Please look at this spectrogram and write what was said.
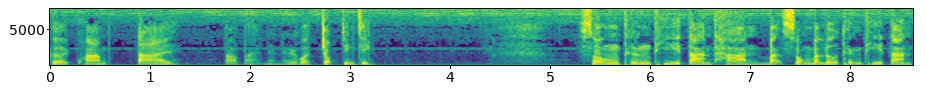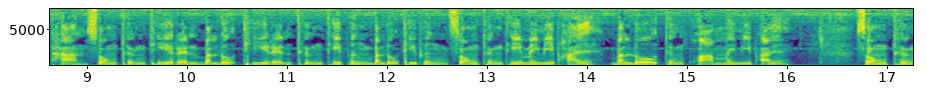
เกิดความตายต่อไปเนี่ยเรียกว่าจบจริง ๆ ทรงถึงที่ต้านทานทรงบรรลุถึงที่ต้านทาน ทรงถึงที่เร้นบรรลุที่เร้นถึงที่พึ่งบรรลุที่พึ่ง ทรงถึงที่ไม่มีภัย บรรลุถึงความไม่มีภัย ทรงถึง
